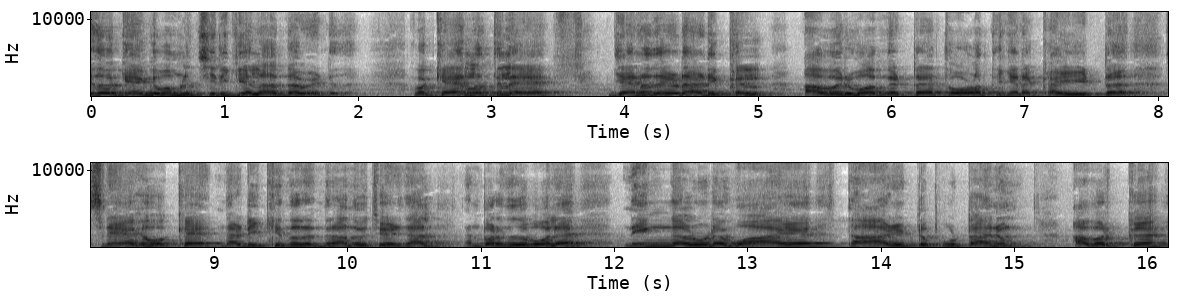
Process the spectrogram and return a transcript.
ഇതൊക്കെ കേൾക്കുമ്പോൾ നമ്മൾ ചിരിക്കല്ലാതെ എന്താ വേണ്ടത്? അപ്പോൾ കേരളത്തിലെ ജനതയുടെ അടുക്കൽ അവർ വന്നിട്ട് തോളത്തിങ്ങനെ കൈയിട്ട് സ്നേഹമൊക്കെ നടിക്കുന്നത് എന്തിനാന്ന് വെച്ച് കഴിഞ്ഞാൽ ഞാൻ പറഞ്ഞതുപോലെ നിങ്ങളുടെ വായ താഴിട്ട് പൂട്ടാനും അവർക്ക്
